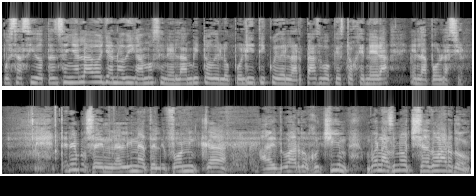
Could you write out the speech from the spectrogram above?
pues ha sido tan señalado, ya no digamos en el ámbito de lo político y del hartazgo que esto genera en la población. Tenemos en la línea telefónica a Eduardo Juchín. Buenas noches, Eduardo.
